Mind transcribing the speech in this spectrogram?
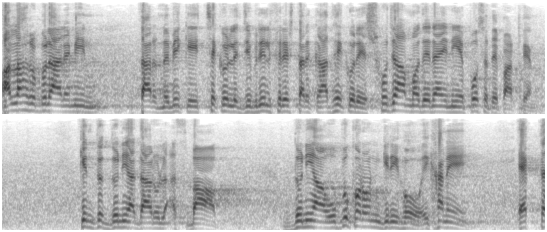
আল্লাহ রবুল্লা আলমিন তার নবীকে ইচ্ছে করলে জিবরিল ফিরেশ তার কাঁধে করে সোজা মদিনায় নিয়ে পৌঁছাতে পারতেন। কিন্তু দুনিয়া দারুল আসবাব, দুনিয়া উপকরণ গৃহ এখানে একটা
